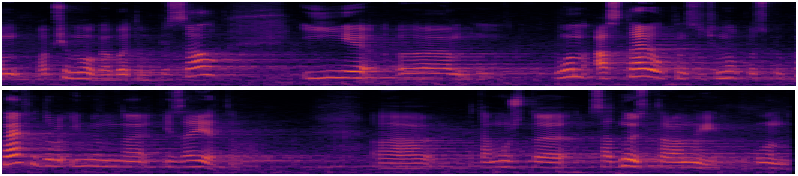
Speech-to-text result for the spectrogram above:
он вообще много об этом писал, и он оставил Константинопольскую кафедру именно из-за этого. Потому что, с одной стороны, он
